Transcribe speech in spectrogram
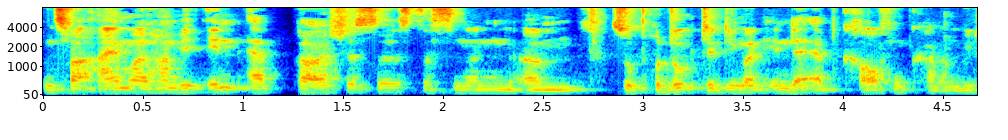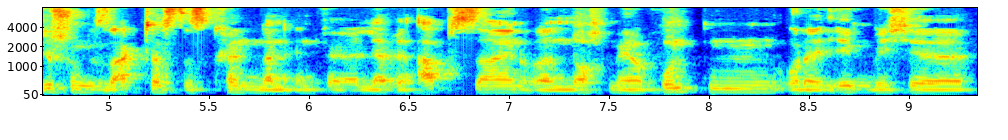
Und zwar einmal haben wir In-App-Purchases, das sind dann ähm, so Produkte, die man in der App kaufen kann. Und wie du schon gesagt hast, das können dann entweder Level-Up sein oder noch mehr Runden oder irgendwelche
